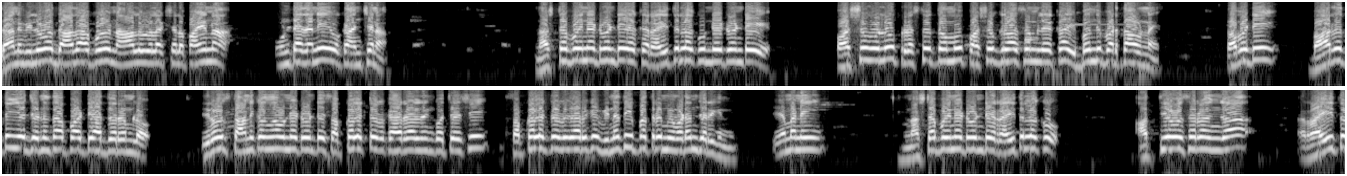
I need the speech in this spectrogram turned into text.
దాని విలువ దాదాపు నాలుగు లక్షల పైన ఉంటుందని ఒక అంచనా. నష్టపోయినటువంటి యొక్క రైతులకు ఉండేటువంటి పశువులు ప్రస్తుతము పశుగ్రాసం లేక ఇబ్బంది పడతా ఉన్నాయి. కాబట్టి భారతీయ జనతా పార్టీ ఆధ్వర్యంలో ఈరోజు స్థానికంగా ఉన్నటువంటి సబ్ కలెక్టర్ కార్యాలయానికి వచ్చేసి సబ్ కలెక్టర్ గారికి వినతి పత్రం ఇవ్వడం జరిగింది. ఏమని? నష్టపోయినటువంటి రైతులకు అత్యవసరంగా రైతు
